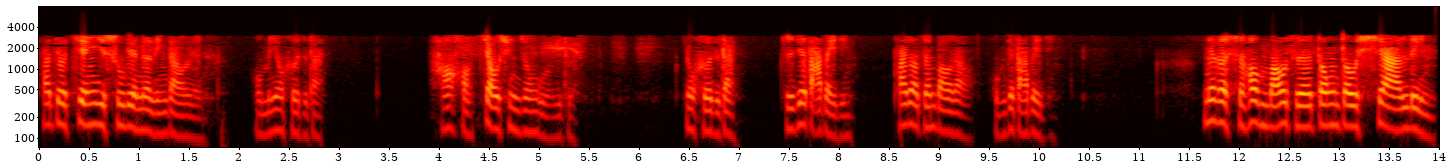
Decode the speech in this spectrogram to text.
他就建议苏联的领导人，我们用核子弹，好好教训中国一顿，用核子弹直接打北京，他叫珍宝岛，我们就打北京。那个时候毛泽东都下令。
